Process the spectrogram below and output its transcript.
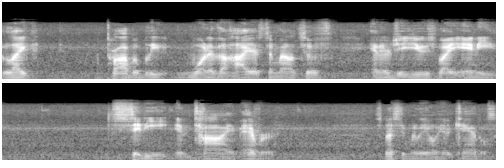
Like probably one of the highest amounts of energy used by any city in time ever. Especially when they only had candles.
